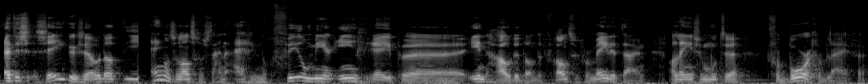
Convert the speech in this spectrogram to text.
Het is zeker zo dat die Engelse landschapstuinen eigenlijk nog veel meer ingrepen eh, inhouden dan de Franse formelentuin. Alleen ze moeten verborgen blijven.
